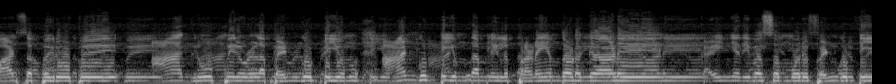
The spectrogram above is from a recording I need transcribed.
വാട്സപ്പ് ഗ്രൂപ്പ് ആ ഗ്രൂപ്പിലുള്ള പെൺകുട്ടിയും ആൺകുട്ടിയും തമ്മിൽ പ്രണയം തുടങ്ങുകയാണ്. കഴിഞ്ഞ ദിവസം ഒരു പെൺകുട്ടി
